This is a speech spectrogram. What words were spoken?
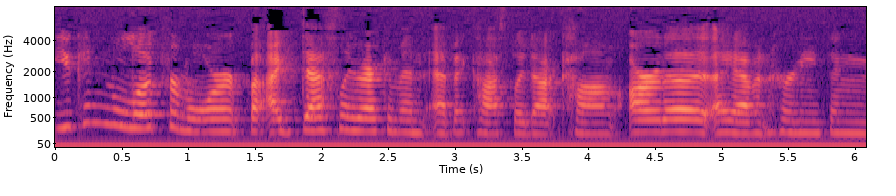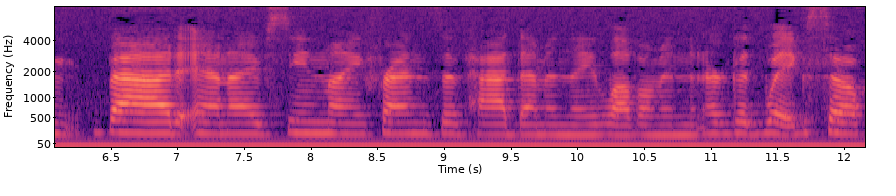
you can look for more, but I definitely recommend epiccosplay.com. Arda, I haven't heard anything bad, and I've seen my friends have had them and they love them and are good wigs. So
